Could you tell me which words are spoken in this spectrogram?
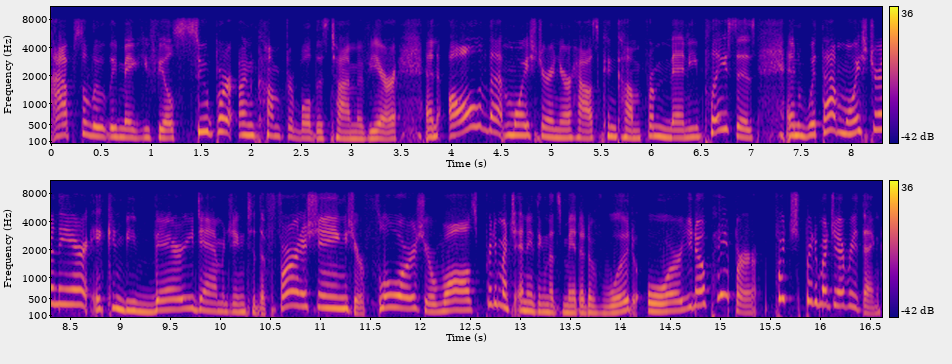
absolutely make you feel super uncomfortable this time of year. And all of that moisture in your house can come from many places. And with that moisture in the air, it can be very damaging to the furnishings, your floors, your walls, pretty much anything that's made out of wood or, you know, paper, which is pretty much everything.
